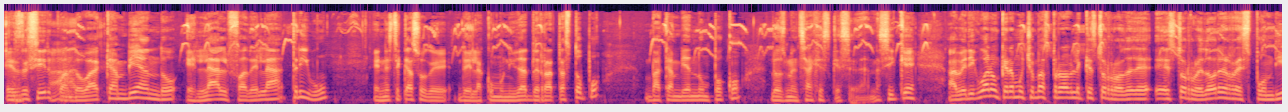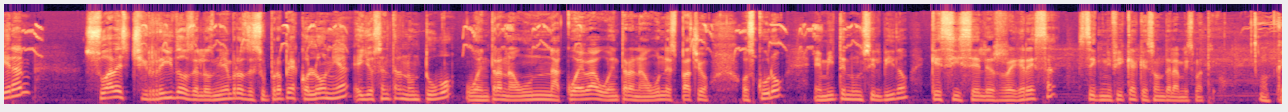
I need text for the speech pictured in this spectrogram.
Es decir, Ah. cuando va cambiando el alfa de la tribu, en este caso de, de la comunidad de ratas topo, va cambiando un poco los mensajes que se dan. Así que averiguaron que era mucho más probable que estos, estos roedores respondieran suaves chirridos de los miembros de su propia colonia. Ellos entran a un tubo o entran a una cueva o entran a un espacio oscuro, emiten un silbido que si se les regresa significa que son de la misma tribu. Ok.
